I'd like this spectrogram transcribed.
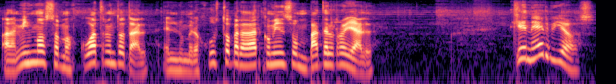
Ahora mismo somos cuatro en total, el número justo para dar comienzo a un Battle Royale. ¡Qué nervios!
